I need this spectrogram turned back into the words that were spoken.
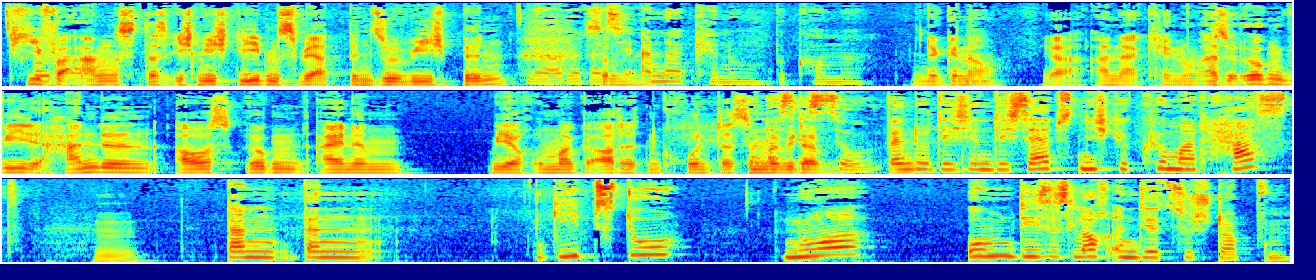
tiefe oder Angst, dass ich nicht liebenswert bin, so wie ich bin. Ja, oder dass so, ich Anerkennung bekomme. Ja, genau, ja, Anerkennung. Also irgendwie Handeln aus irgendeinem, wie auch immer gearteten Grund. Das, und immer das wieder. Ist so, wenn du dich um dich selbst nicht gekümmert hast, hm. dann, dann gibst du nur um dieses Loch in dir zu stopfen.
